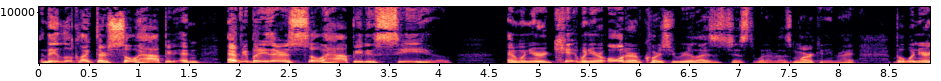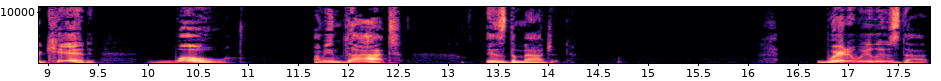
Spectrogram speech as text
and they look like they're so happy, and everybody there is so happy to see you. And when you're a kid, when you're older, of course, you realize it's just whatever, that's marketing, right? But when you're a kid, whoa, I mean that is the magic. Where do we lose that?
